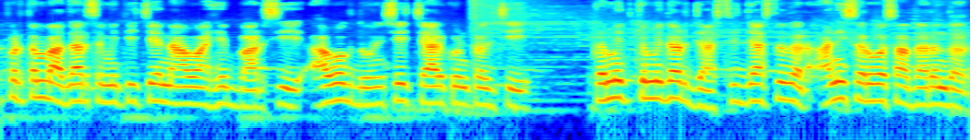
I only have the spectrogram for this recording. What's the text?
प्रथम बाजार समितीचे नाव आहे बार्शी. आवक दोनशे चार क्विंटलची. कमीत कमी दर जास्तीत जास्त दर आणि सर्वसाधारण दर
